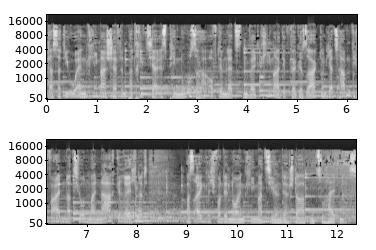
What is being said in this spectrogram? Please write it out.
Das hat die UN-Klimachefin Patricia Espinosa auf dem letzten Weltklimagipfel gesagt. Und jetzt haben die Vereinten Nationen mal nachgerechnet, was eigentlich von den neuen Klimazielen der Staaten zu halten ist.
